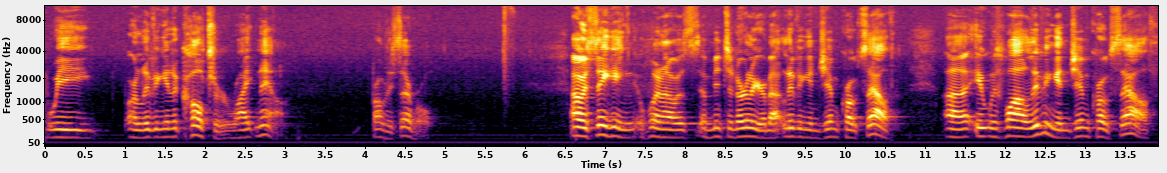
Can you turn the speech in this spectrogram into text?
We are living in a culture right now, probably several. I was thinking when I was uh, mentioned earlier about living in Jim Crow South, uh, it was while living in Jim Crow South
